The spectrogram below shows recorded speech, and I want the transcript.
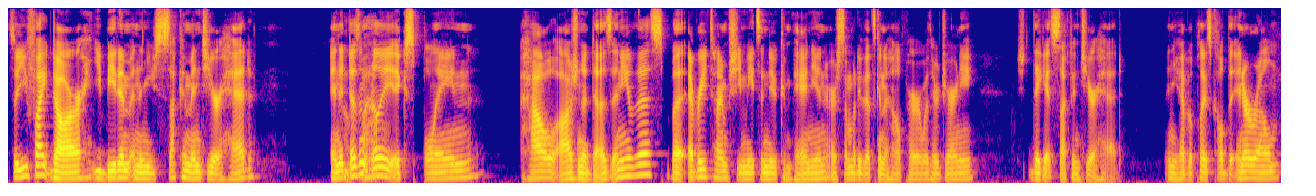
so you fight Dhar, you beat him, and then you suck him into your head. And it Oh, doesn't wow. really explain how Ajna does any of this, but every time she meets a new companion or somebody that's going to help her with her journey, they get sucked into your head. And you have a place called the Inner Realm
